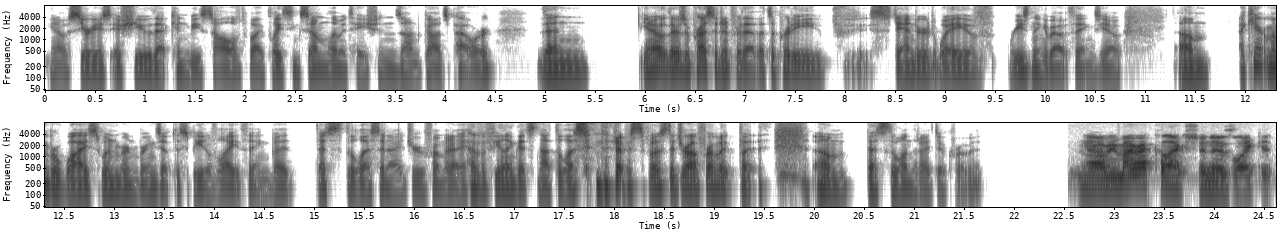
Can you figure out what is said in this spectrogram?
you know, a serious issue that can be solved by placing some limitations on God's power, then, you know, there's a precedent for that. That's a pretty standard way of reasoning about things, you know. Um, I can't remember why Swinburne brings up the speed of light thing, but that's the lesson I drew from it. I have a feeling that's not the lesson that I was supposed to draw from it, but um, that's the one that I took from it. Yeah, I mean, my recollection is like it.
